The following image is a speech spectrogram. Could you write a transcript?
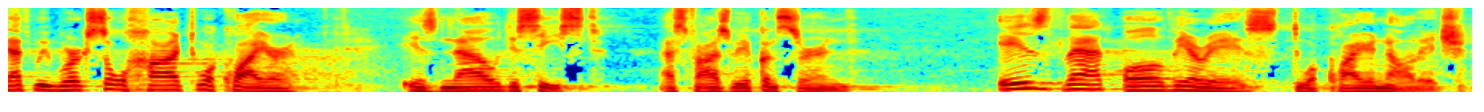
that we worked so hard to acquire is now deceased, as far as we are concerned. Is that all there is to acquire knowledge?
